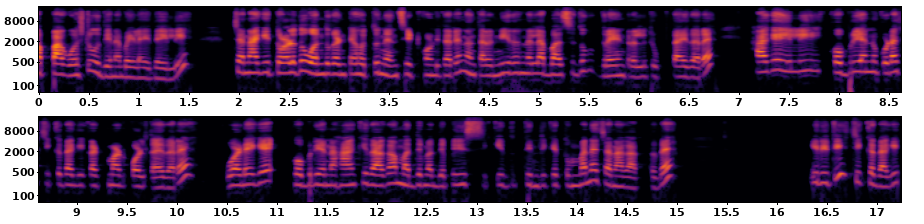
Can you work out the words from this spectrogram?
ಕಪ್ ಆಗುವಷ್ಟು ಉದ್ದಿನ ಬೇಳೆ ಇದೆ ಇಲ್ಲಿ. ಚೆನ್ನಾಗಿ ತೊಳೆದು ಒಂದು ಗಂಟೆ ಹೊತ್ತು ನೆನೆಸಿಟ್ಕೊಂಡಿದ್ದಾರೆ. ನಂತರ ನೀರನ್ನೆಲ್ಲ ಬಸಿದು ಗ್ರೈಂಡರ್ ರುಬ್ತಾ ಇದ್ದಾರೆ. ಹಾಗೆ ಇಲ್ಲಿ ಕೊಬ್ಬರಿಯನ್ನು ಕೂಡ ಚಿಕ್ಕದಾಗಿ ಕಟ್ ಮಾಡ್ಕೊಳ್ತಾ ಇದ್ದಾರೆ. ವಡೆಗೆ ಕೊಬ್ಬರಿಯನ್ನು ಹಾಕಿದಾಗ ಮಧ್ಯೆ ಮಧ್ಯೆ ಪೀಸ್ ಸಿಕ್ಕಿದ್ದು ತಿನ್ಲಿಕ್ಕೆ ತುಂಬಾನೇ ಚೆನ್ನಾಗಾಗ್ತದೆ. ಈ ರೀತಿ ಚಿಕ್ಕದಾಗಿ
